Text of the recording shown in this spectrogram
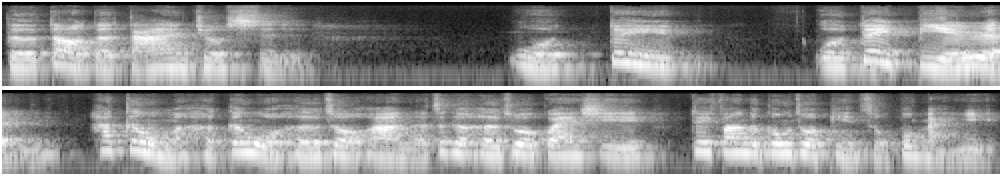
得到的答案就是，我对。我对别人，他跟我们合跟我合作的话呢，这个合作关系，对方的工作品质我不满意。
